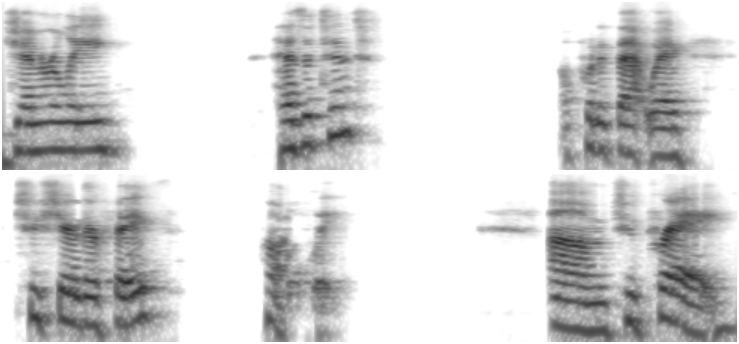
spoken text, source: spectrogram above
generally hesitant. I'll put it that way to share their faith publicly, um, to pray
